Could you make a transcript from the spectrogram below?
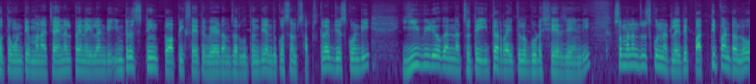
కొత్తగా ఉంటే మన ఛానల్ పైన ఇలాంటి ఇంట్రెస్టింగ్ టాపిక్స్ అయితే వేయడం జరుగుతుంది. అందుకోసం సబ్స్క్రైబ్ చేసుకోండి. ఈ వీడియో కానీ నచ్చితే ఇతర రైతులకు కూడా షేర్ చేయండి. సో మనం చూసుకున్నట్లయితే పత్తి పంటలో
